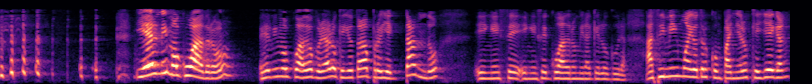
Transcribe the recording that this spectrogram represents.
y el mismo cuadro, es el mismo cuadro, pero era lo que yo estaba proyectando en ese, en ese cuadro, mira qué locura. Asimismo hay otros compañeros que llegan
